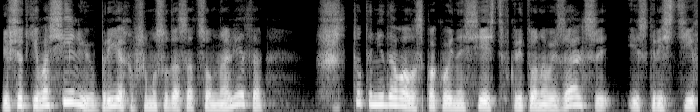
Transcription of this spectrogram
И все-таки Василию, приехавшему сюда с отцом на лето, что-то не давало спокойно сесть в критоновой зальце и, скрестив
